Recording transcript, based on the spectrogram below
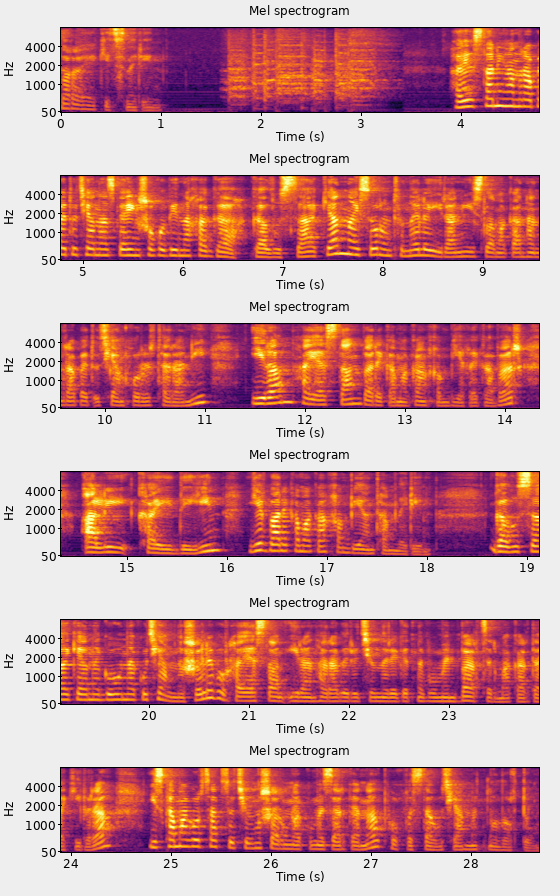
ծառայեկիցներին։ Հայաստանի Հանրապետության ազգային ժողովի նախագահ Գալուս Սահակյանն այսօր ընդունել է Իրանի Իսլամական Հանրապետության խորհրդարանի Իրան-Հայաստան բարեկամական խմբի ղեկավար Ալի Քայդիին եւ բարեկամական խմբի անդամներին։ Գալուսակյանը գոհնակությամբ նշել է, որ Հայաստան-Իրան հարաբերությունները գտնվում են բարձր մակարդակի վրա, իսկ համագործակցությունը շարունակում է զարգանալ փոխվստահության մթնոլորտում։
